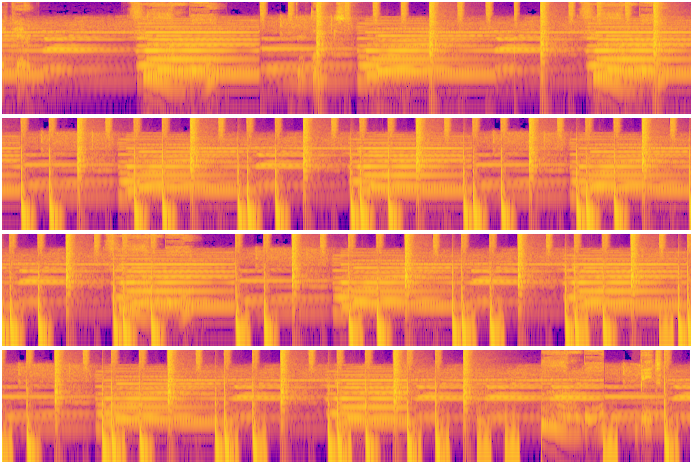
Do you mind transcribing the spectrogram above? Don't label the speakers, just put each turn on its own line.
maker.
Flying Bee Production. beat.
